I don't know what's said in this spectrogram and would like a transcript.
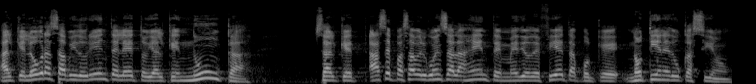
al que logra sabiduría e intelecto y al que nunca, o sea, al que hace pasar vergüenza a la gente en medio de fiesta porque no tiene educación,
